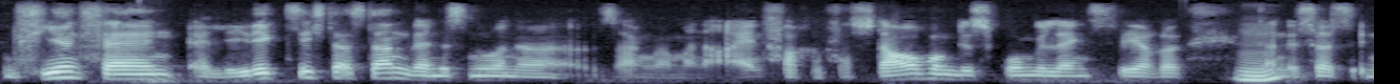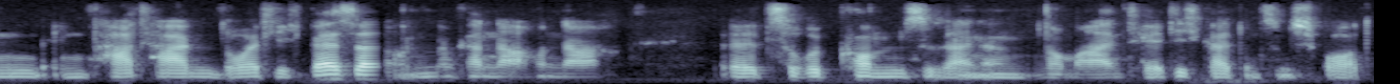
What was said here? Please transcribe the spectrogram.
In vielen Fällen erledigt sich das dann, wenn es nur eine, sagen wir mal, eine einfache Verstauchung des Sprunggelenks wäre, mhm. dann ist das in, in ein paar Tagen deutlich besser und man kann nach und nach äh, zurückkommen zu seiner normalen Tätigkeit und zum Sport.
